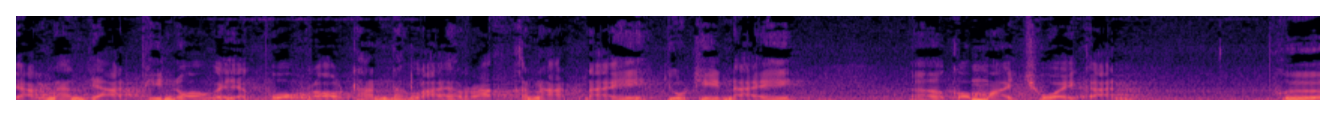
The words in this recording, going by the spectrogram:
จากนั้นญาติพี่น้องกับอย่างพวกเราท่านทั้งหลายรักขนาดไหนอยู่ที่ไหนก็มาช่วยกัน เพื่อ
